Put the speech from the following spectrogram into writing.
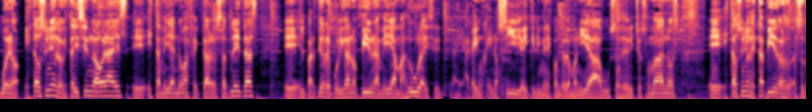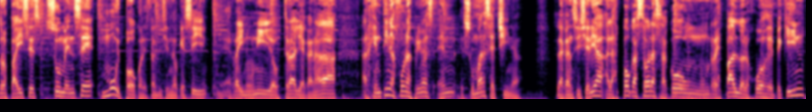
Bueno, Estados Unidos lo que está diciendo ahora es, eh, esta medida no va a afectar a los atletas, eh, el Partido Republicano pide una medida más dura, dice, acá hay un genocidio, hay crímenes contra la humanidad, abusos de derechos humanos. Eh, Estados Unidos le está pidiendo a los otros países, súmense, muy poco le están diciendo que sí, Reino Unido, Australia, Canadá. Argentina fue una de las primeras en sumarse a China. La Cancillería a las pocas horas sacó un, respaldo a los Juegos de Pekín,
